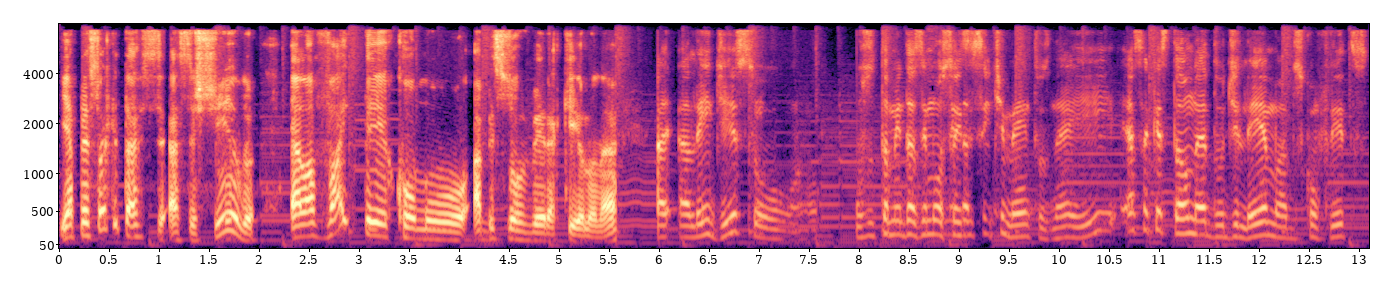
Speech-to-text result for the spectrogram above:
E a pessoa que está assistindo, ela vai ter como absorver aquilo, né? Além disso, uso também das emoções e sentimentos, né? E essa questão, né, do dilema, dos conflitos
